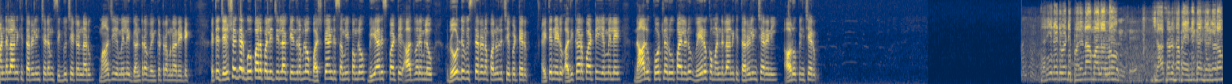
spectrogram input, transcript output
మండలానికి తరలించడం సిగ్గుచేటన్నారు మాజీ ఎమ్మెల్యే గంట్ర వెంకటరమణారెడ్డి. అయితే జయశంకర్ భూపాలపల్లి జిల్లా కేంద్రంలో బస్టాండ్ సమీపంలో బీఆర్ఎస్ పార్టీ ఆధ్వర్యంలో రోడ్డు విస్తరణ పనులు చేపట్టారు. అయితే నేడు అధికార పార్టీ ఎమ్మెల్యే నాలుగు కోట్ల రూపాయలను వేరొక మండలానికి తరలించారని ఆరోపించారు. జరిగినటువంటి పరిణామాలలో శాసనసభ ఎన్నికలు జరగడం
